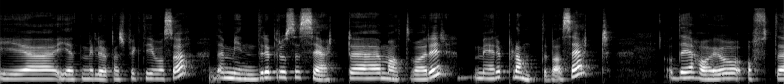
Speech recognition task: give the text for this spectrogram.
i, eh, i et miljøperspektiv også. Det er mindre prosesserte matvarer, mer plantebasert. Og det har jo ofte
